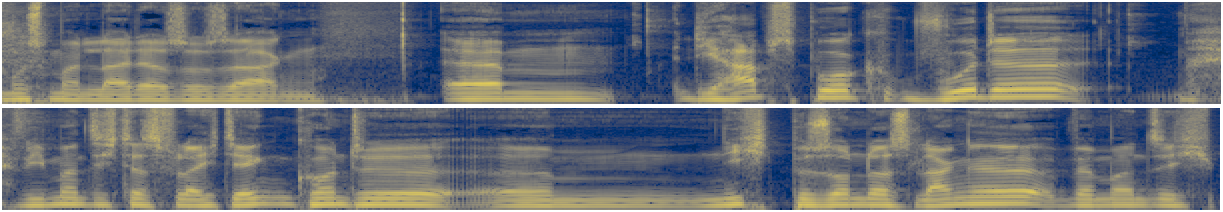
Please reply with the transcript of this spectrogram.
muss man leider so sagen. Ähm, die Habsburg wurde, wie man sich das vielleicht denken konnte, ähm, nicht besonders lange, wenn man sich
